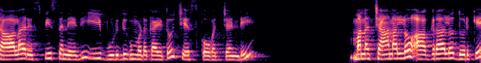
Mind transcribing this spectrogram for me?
చాలా రెసిపీస్ అనేది ఈ బూడిది గుమ్మడికాయతో చేసుకోవచ్చండి. మన ఛానల్లో ఆగ్రాలో దొరికే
